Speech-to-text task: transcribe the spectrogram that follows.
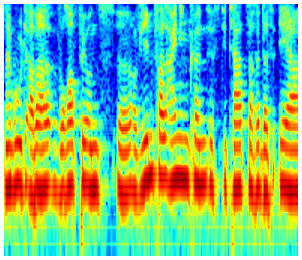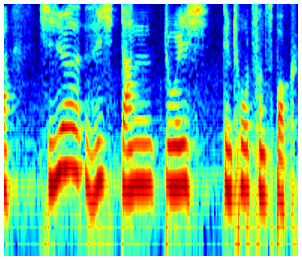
Na gut, aber worauf wir uns äh, auf jeden Fall einigen können, ist die Tatsache, dass er hier sich dann durch den Tod von Spock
